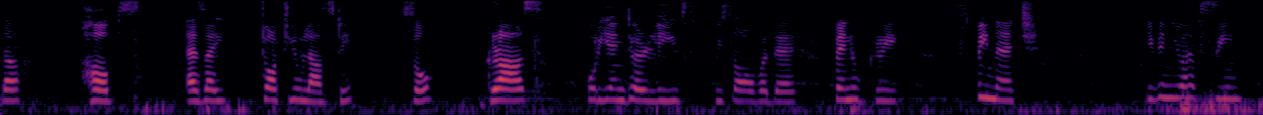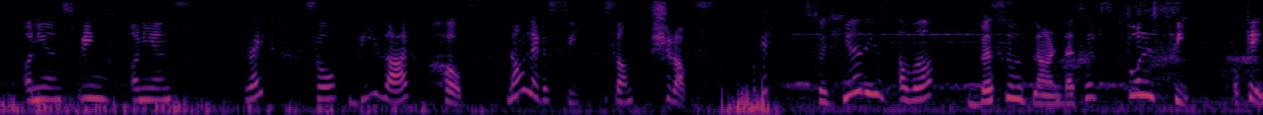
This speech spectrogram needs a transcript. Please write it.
the herbs as i taught you last day. So grass coriander leaves we saw over there fenugreek spinach. Even you have seen onions spring onions right? So these are herbs. Now let us see some shrubs okay? So here is our basil plant. That's it tulsi okay?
